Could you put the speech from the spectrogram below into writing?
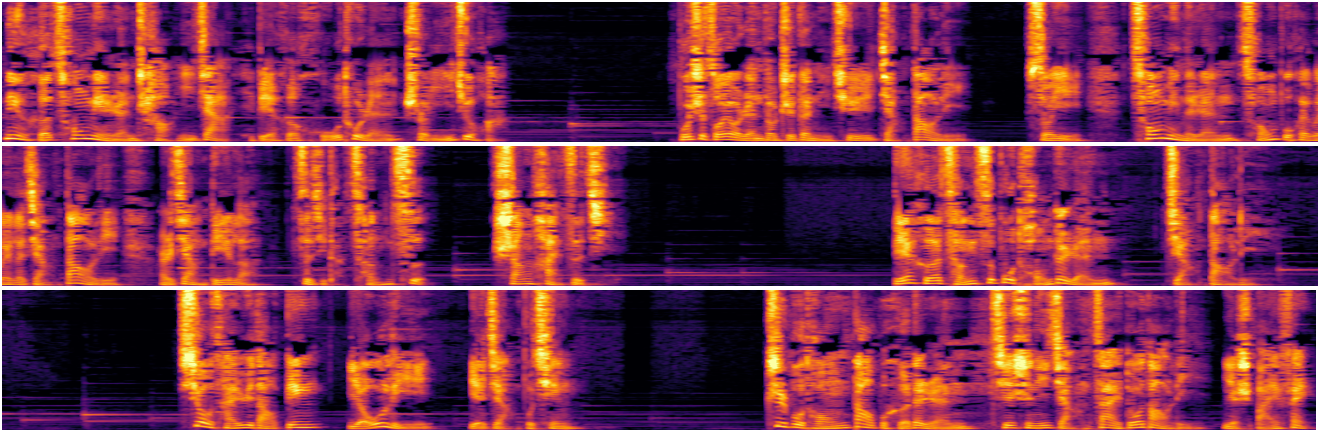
宁和聪明人吵一架，也别和糊涂人说一句话。不是所有人都值得你去讲道理，所以聪明的人从不会为了讲道理而降低了自己的层次。伤害自己，别和层次不同的人讲道理。秀才遇到兵，有理也讲不清。志不同道不合的人，即使你讲再多道理，也是白费。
